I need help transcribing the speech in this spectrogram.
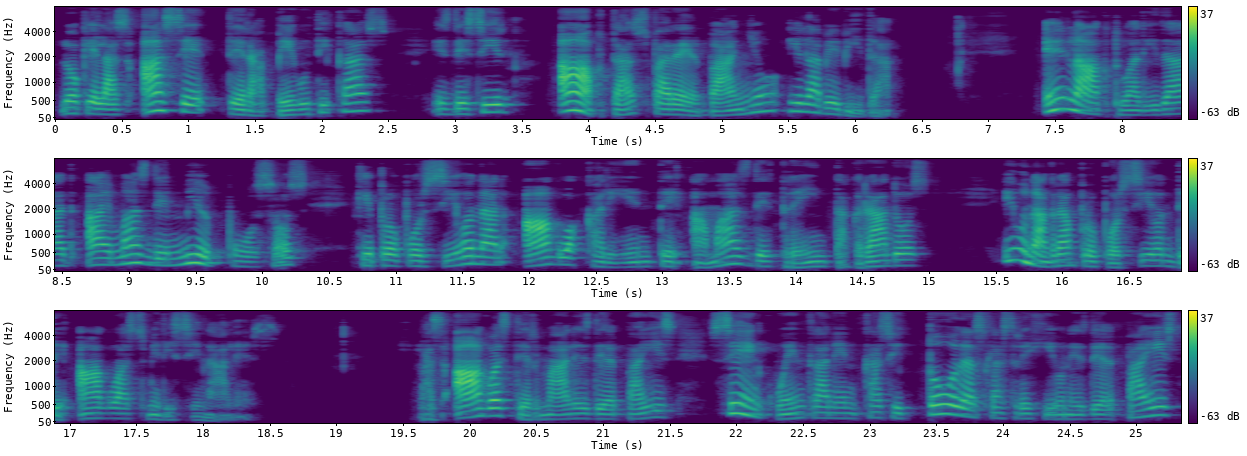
lo que las hace terapéuticas, es decir, aptas para el baño y la bebida. En la actualidad hay más de mil pozos que proporcionan agua caliente a más de 30 grados y una gran proporción de aguas medicinales. Las aguas termales del país se encuentran en casi todas las regiones del país,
